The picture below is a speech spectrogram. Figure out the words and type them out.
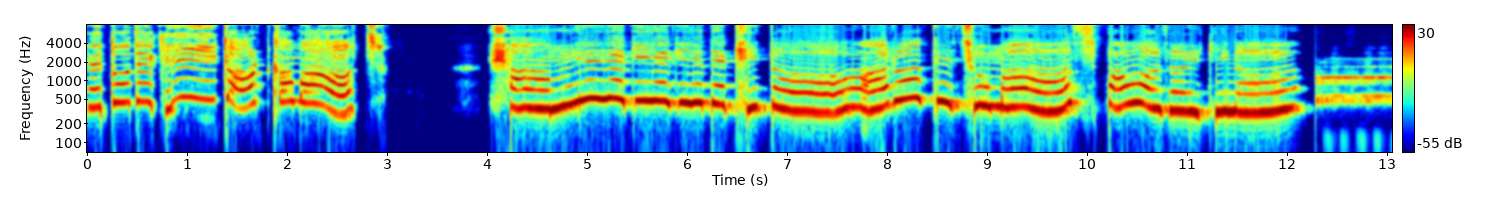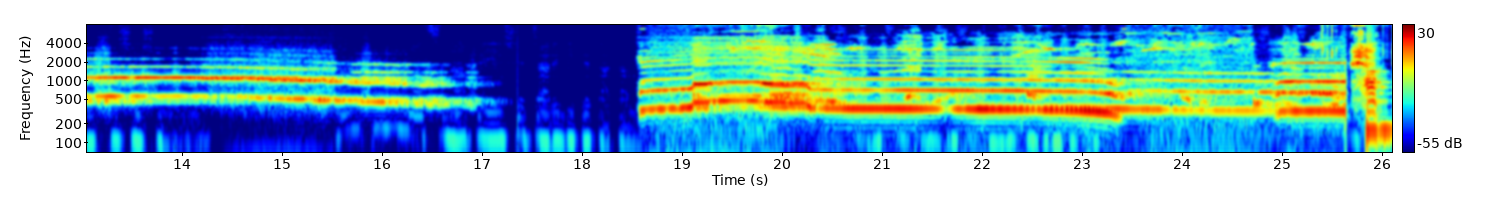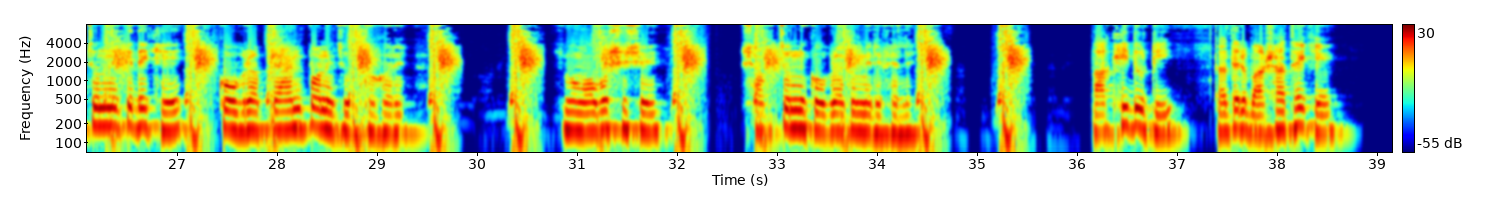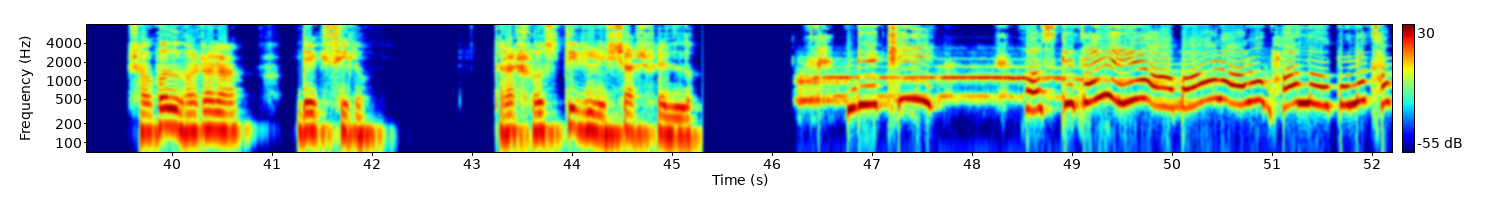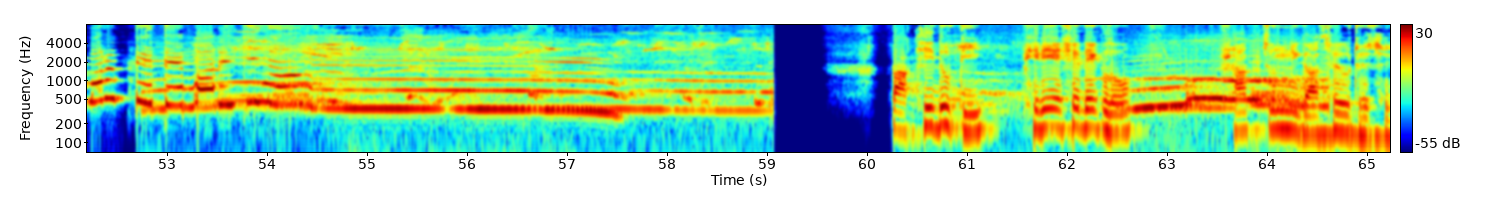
এ তো দেখি টাটকা মাছ। সামনে এগিয়ে গিয়ে দেখি তো আরও কিছু মাছ পাওয়া যায় কিনা? শাকচুন্নিকে দেখে কোবরা প্রাণপণে যুদ্ধ করে এবং অবশেষে শাকচুন্নি কোবরাকে মেরে ফেলে। পাখি দুটি তাদের বাসা থেকে সকল ঘটনা দেখছিল। তারা স্বস্তির নিঃশ্বাস ফেলল। দেখি আজকে যাই আবার আরও ভালো কোনো খাবার পেতে পারি কিনা? পাখি দুটি ফিরে এসে দেখল শাকচুন্নি গাছে উঠেছে।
